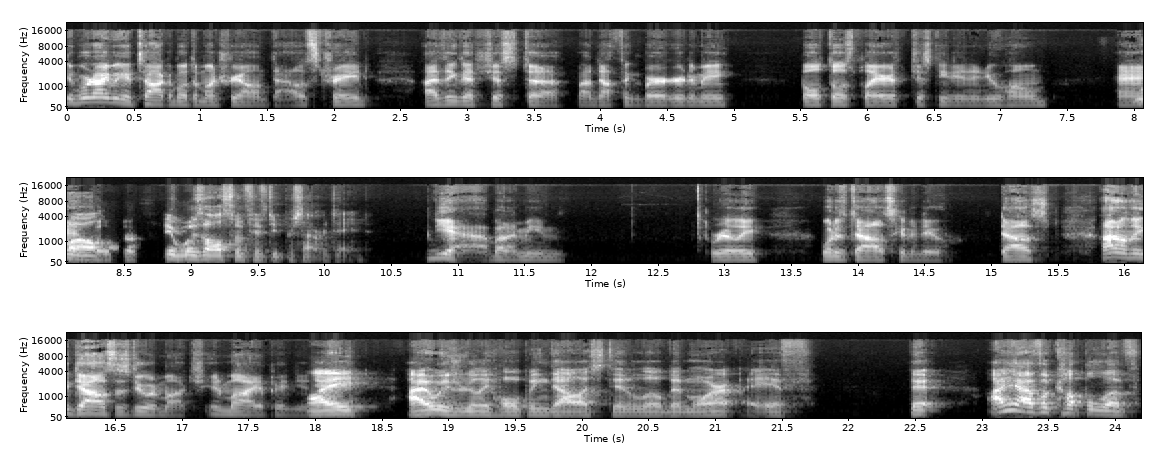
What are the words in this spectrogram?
we're not even going to talk about the Montreal and Dallas trade. I think that's just uh, a nothing burger to me. Both those players just needed a new home. And Well- It was also 50% retained. yeah, but I mean, really, what is Dallas going to do? Dallas. I don't think Dallas is doing much, in my opinion. I I was really hoping Dallas did a little bit more. If that, I have a couple of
